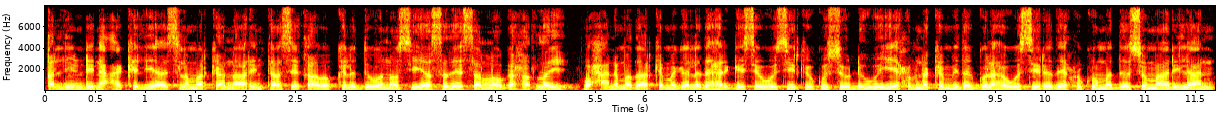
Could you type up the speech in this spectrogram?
qaliin dhinaca keliya islamarkaana arrintaasi qaabab kala duwan oo siyaasadeysan looga hadlay. Waxaana madaarka magaalada hargeysa wasiirka ku soo dhoweeyey xubno ka mid a golaha wasiirada ee xukuumadda somalilan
